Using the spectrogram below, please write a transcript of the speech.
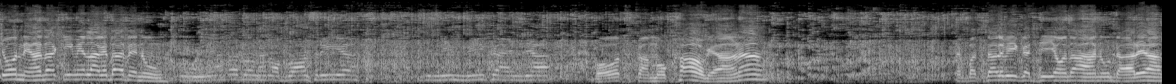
ਝੋਨਿਆਂ ਦਾ ਕਿਵੇਂ ਲੱਗਦਾ ਤੈਨੂੰ? ਝੋਲਿਆਂ ਦਾ ਤਾਂ ਰੱਬ ਆਸਰੀ ਆ। ਜਿੰਨੀ ਮੀਂਹ ਪੈਂਦਿਆ ਬਹੁਤ ਕੰਮ ਔਖਾ ਹੋ ਗਿਆ ਹਨਾ? ਤੇ ਬੱਦਲ ਵੀ ਗੱਜੀ ਆਉਂਦਾ ਸਾਨੂੰ ਡਰਿਆ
